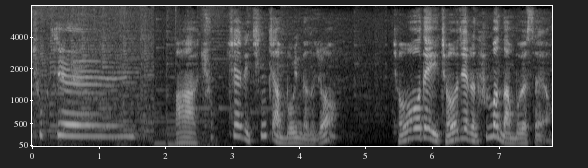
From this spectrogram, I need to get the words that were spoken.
축제. 아, 축제리 진짜 안 보인다, 그죠? 저데이, 저젤은 한 번도 안 보였어요.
